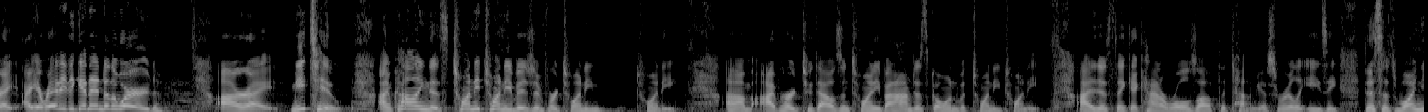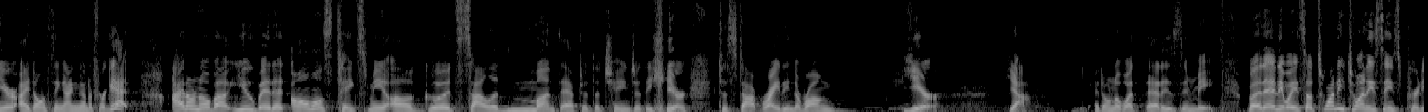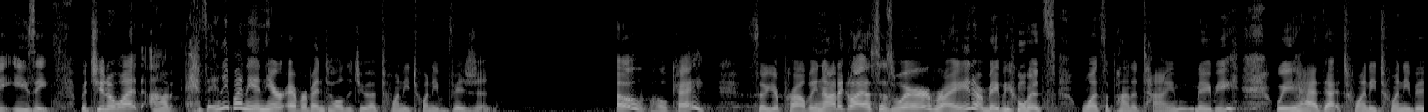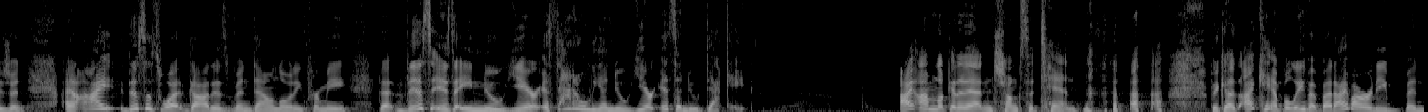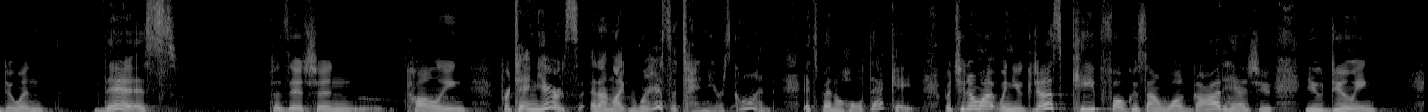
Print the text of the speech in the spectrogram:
right. Are you ready to get into the word? All right. Me too. I'm calling this 2020 vision for 2020. Um, I've heard 2020, but I'm just going with 2020. I just think it kind of rolls off the tongue. It's really easy. This is one year I don't think I'm going to forget. I don't know about you, but it almost takes me a good solid month after the change of the year to stop writing the wrong year. Yeah, I don't know what that is in me. But anyway, so 2020 seems pretty easy. But you know what? Um, has anybody in here ever been told that you have 2020 vision? Oh, okay. So you're probably not a glasses wearer, right? Or maybe once once upon a time, maybe we had that 2020 vision. And I this is what God has been downloading for me that this is a new year. It's not only a new year, it's a new decade. I, am looking at that in chunks of 10 because I can't believe it, but I've already been doing this position calling for 10 years. And I'm like, where's the 10 years gone? It's been a whole decade. But you know what? When you just keep focused on what God has you, you doing,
